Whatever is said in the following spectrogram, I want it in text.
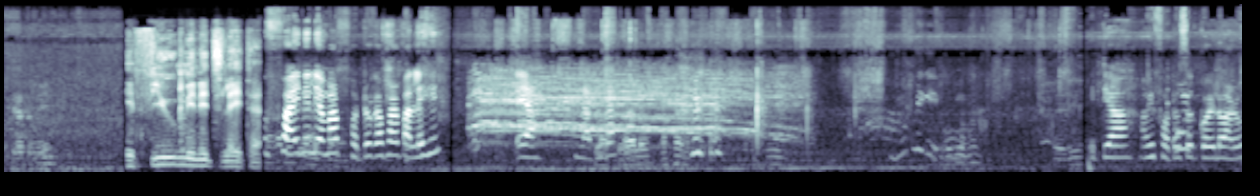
এতিয়া তুমি A few minutes later. Finally আমাৰ ফটোগ্ৰাফাৰ পালেহি। এয়া। এতিয়া আমি ফটোশ্বুট কৰি লওঁ আৰু।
